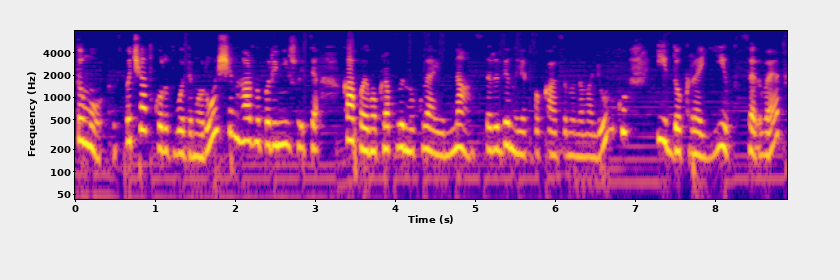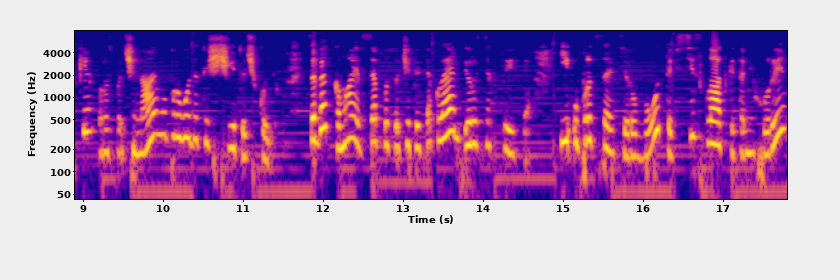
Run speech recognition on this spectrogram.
Тому спочатку розводимо розчин, гарно перемішується, капаємо краплину клею на середину, як показано на малюнку, і до країв серветки розпочинаємо проводити щіточкою. Серветка має все просочитися клеєм і розтягтися. І у процесі роботи всі складки та міхури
